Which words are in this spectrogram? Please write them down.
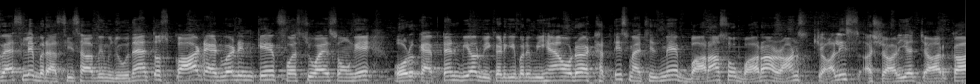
वैसले बरासी साहब भी मौजूद हैं। तो स्कॉट एडवर्ड इनके फ़र्स्ट चॉइस होंगे और कैप्टन भी और विकेट कीपर भी हैं और अट्ठतीस मैचेस में 1212 रन चालीस अशारिया चार का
